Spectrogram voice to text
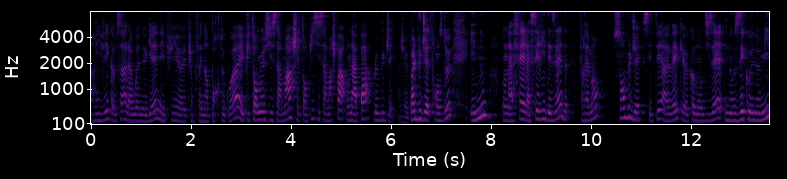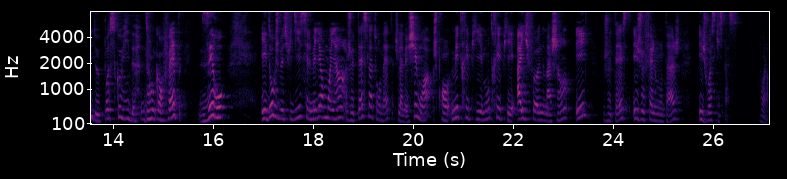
arriver comme ça à la one again et puis, euh, et puis on fait n'importe quoi et puis tant mieux si ça marche et tant pis si ça marche pas. On n'a pas le budget. J'avais pas le budget de France 2 et nous, on a fait la série des aides vraiment sans budget. C'était avec, euh, comme on disait, nos économies de post-Covid. Donc en fait, zéro. Et donc je me suis dit, c'est le meilleur moyen, je teste la tournette, je la mets chez moi, je prends mes trépieds, mon trépied, iPhone, machin, et je teste et je fais le montage et je vois ce qui se passe. Voilà.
